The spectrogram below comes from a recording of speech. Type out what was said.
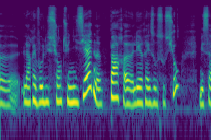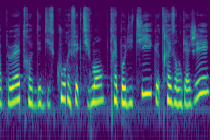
la révolution tunisienne par les réseaux sociaux, mais ça peut être des discours effectivement très politiques, très engagés,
